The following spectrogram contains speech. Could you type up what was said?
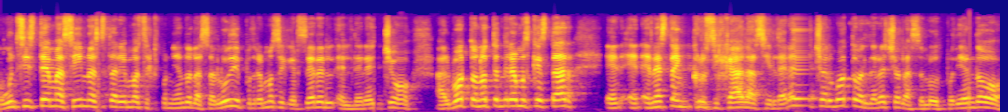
un sistema así no estaríamos exponiendo la salud y podremos ejercer el, derecho al voto. No tendríamos que estar en, esta encrucijada, si el derecho al voto o el derecho a la salud, pudiendo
